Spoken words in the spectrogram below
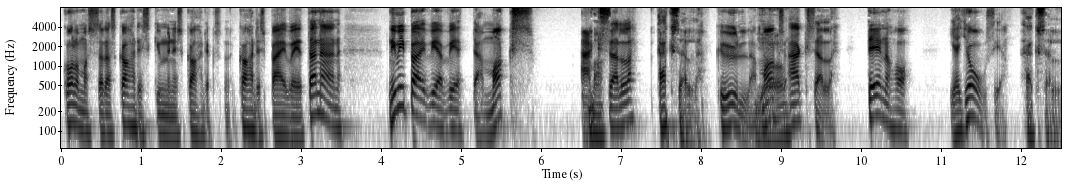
322. päivä. Ja tänään nimipäiviä viettää Max XL. XL. Kyllä, Joo. Max XL, Tenho ja Jousia. XL.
